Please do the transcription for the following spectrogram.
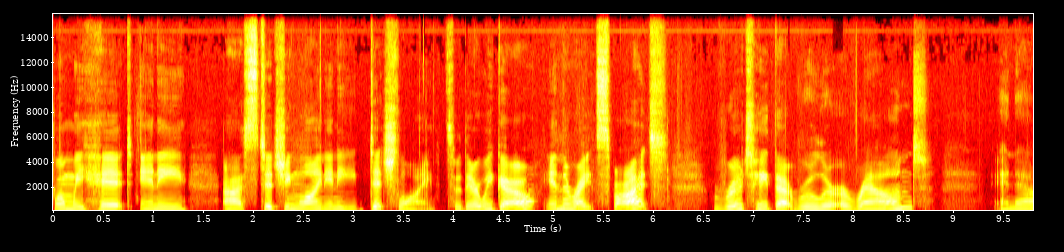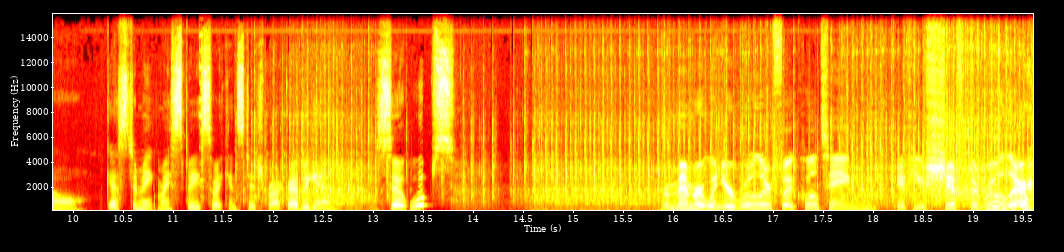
when we hit any uh, stitching line, any ditch line. So there we go, in the right spot. Rotate that ruler around. And now guesstimate my space so I can stitch back up again. So, whoops, Remember, when you're ruler foot quilting, if you shift the ruler,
